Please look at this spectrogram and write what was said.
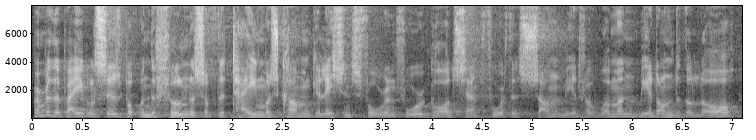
Remember, the Bible says, But when the fullness of the time was come, Galatians 4 and 4, God sent forth his Son, made of a woman, made under the law.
